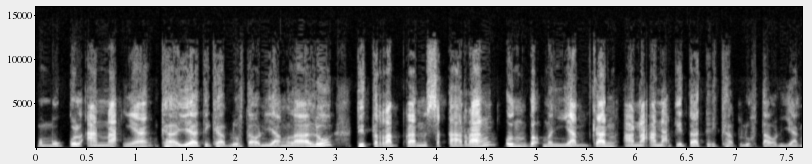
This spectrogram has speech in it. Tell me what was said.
memukul anaknya gaya 30 tahun yang lalu diterapkan sekarang untuk menyiapkan anak-anak kita 30 tahun yang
